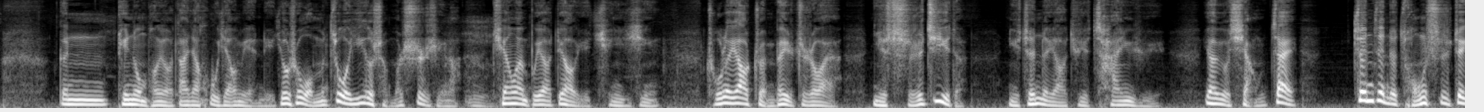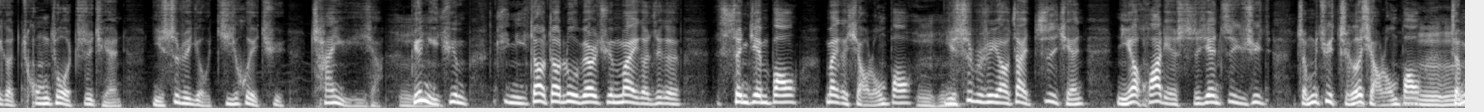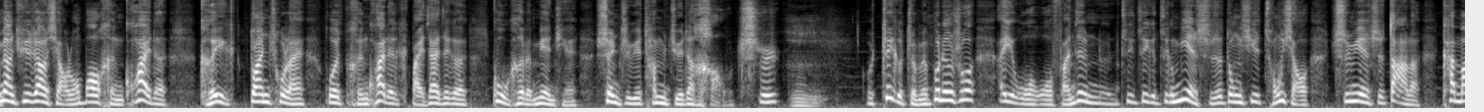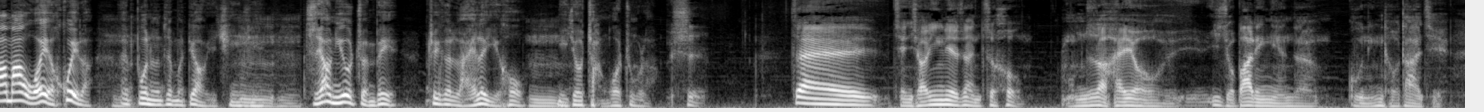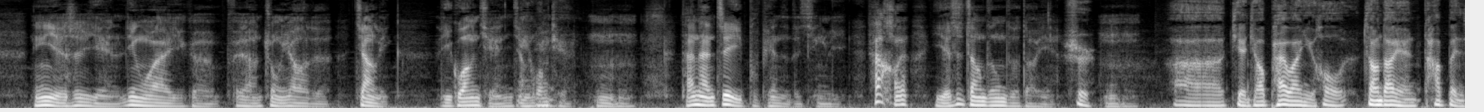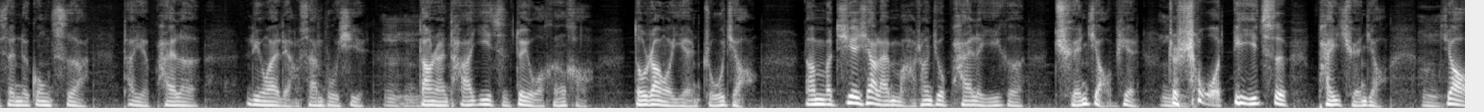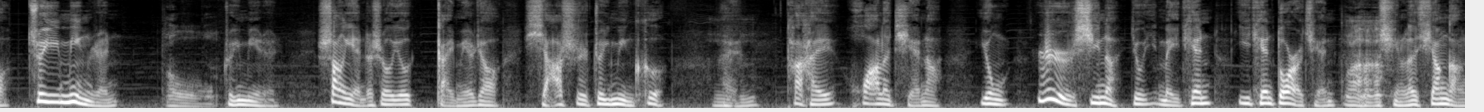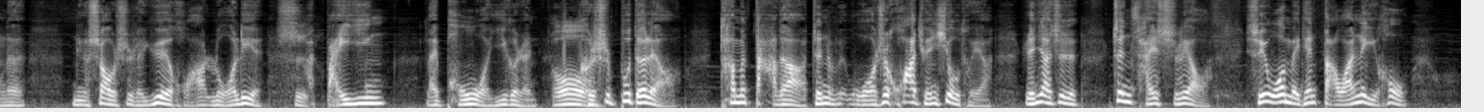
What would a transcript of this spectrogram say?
跟听众朋友大家互相勉励，就是说我们做一个什么事情啊，嗯，千万不要掉以轻心。除了要准备之外，你实际的，你真的要去参与，要有想在真正的从事这个工作之前，你是不是有机会去参与一下？比如你去，你到到路边去卖个这个生煎包。卖个小笼包，你是不是要在之前你要花点时间自己去怎么去折小笼包，怎么样去让小笼包很快的可以端出来，或很快的摆在这个顾客的面前，甚至于他们觉得好吃。嗯，我这个准备不能说，哎呀，我我反正这这个这个面食的东西从小吃面食大了，看妈妈我也会了，不能这么掉以轻心。只要你有准备，这个来了以后，你就掌握住了。是。在《筧桥英烈传》之后，我们知道还有一九八零年的《古宁头大捷》，您也是演另外一个非常重要的将领李光前将领。李光前，嗯嗯，谈谈这一部片子的经历。他好像也是张宗泽导演。是，嗯啊，呃，《筧桥》拍完以后，张导演他本身的公司啊，他也拍了另外两三部戏。嗯嗯，当然他一直对我很好，都让我演主角。那么接下来马上就拍了一个拳脚片，这是我第一次拍拳脚，叫《追命人》。哦，《追命人》上演的时候有改名叫《侠士追命客》。哎，他还花了钱呢，用日薪呢，就每天一天多少钱，请了香港的那个邵氏的月华、罗列、是白鹰来捧我一个人。哦，可是不得了。他们打的啊，真的，我是花拳绣腿啊，人家是真材实料啊，所以我每天打完了以后，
